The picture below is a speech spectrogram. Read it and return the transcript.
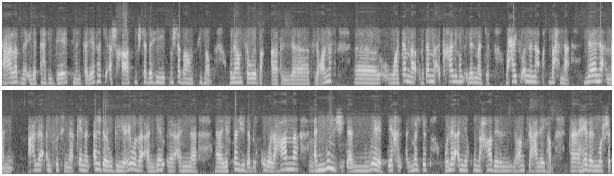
تعرضنا إلى تهديدات من ثلاثة أشخاص مشتبهين مشتبه فيهم ولهم سوابق في العنف وتم وتم إدخالهم إلى المجلس وحيث أننا أصبحنا لا نأمن على أنفسنا. كان الأجدر به عوض أن أن يستنجد بالقوة العامة أن ينجد النواب داخل المجلس ولا أن يكون حاضرا للعنف عليهم. فهذا المرشد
